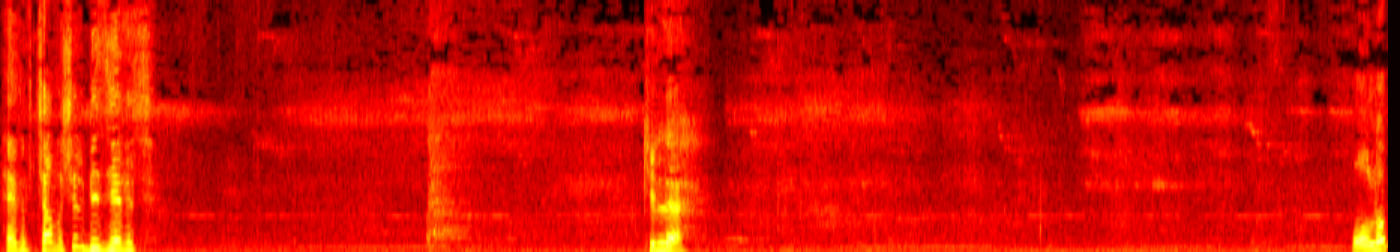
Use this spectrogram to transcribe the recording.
Herif çalışır biz yeriz. Kille. Oğlum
